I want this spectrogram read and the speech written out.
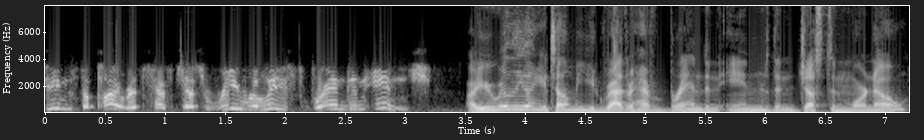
seems the Pirates have just re released Brandon Inge. Are you really going to tell me you'd rather have Brandon Inge than Justin Morneau?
